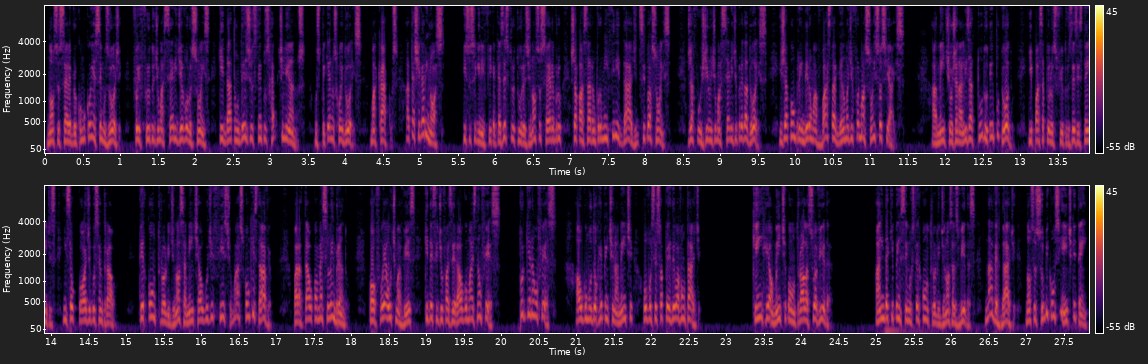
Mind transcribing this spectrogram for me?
Nosso cérebro, como conhecemos hoje, foi fruto de uma série de evoluções que datam desde os tempos reptilianos, os pequenos roedores, macacos, até chegar em nós. Isso significa que as estruturas de nosso cérebro já passaram por uma infinidade de situações, já fugiram de uma série de predadores e já compreenderam uma vasta gama de informações sociais. A mente hoje analisa tudo o tempo todo e passa pelos filtros existentes em seu código central. Ter controle de nossa mente é algo difícil, mas conquistável. Para tal, comece lembrando: qual foi a última vez que decidiu fazer algo, mas não fez? Por que não fez? Algo mudou repentinamente ou você só perdeu a vontade? Quem realmente controla a sua vida? Ainda que pensemos ter controle de nossas vidas, na verdade, nosso subconsciente que tem.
